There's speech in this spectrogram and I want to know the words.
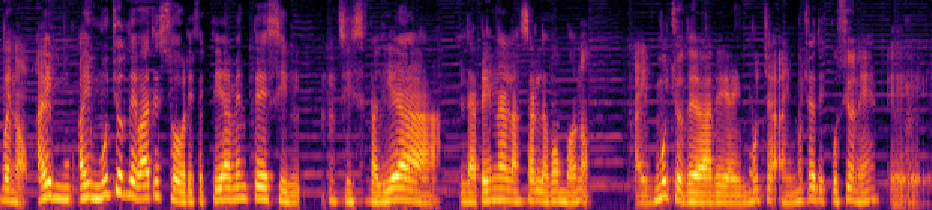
Bueno, hay, hay muchos debates sobre efectivamente si, si valía la pena lanzar la bomba o no. Hay muchos debates, hay, mucha, hay muchas discusiones. eh,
